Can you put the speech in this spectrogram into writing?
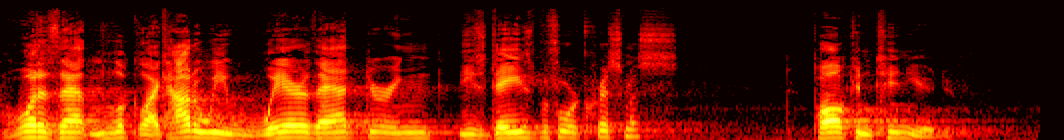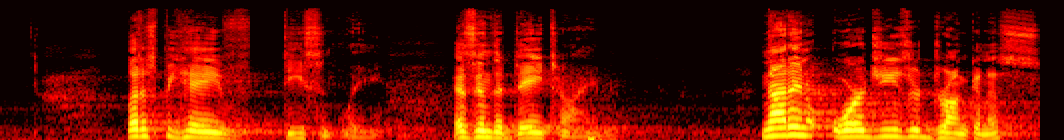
What does that look like? How do we wear that during these days before Christmas? Paul continued Let us behave decently, as in the daytime not in orgies or drunkenness,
